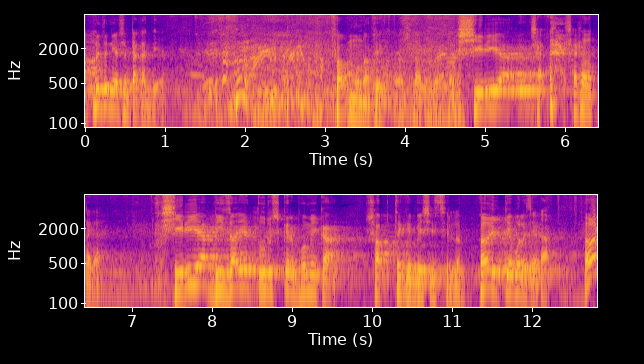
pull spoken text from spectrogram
আপনি তো নিয়ে আসেন টাকা দিয়ে। সব মুনাফেক। সিরিয়া ষাট হাজার টাকা। সিরিয়া বিজয়ে তুরস্কের ভূমিকা সব থেকে বেশি ছিল। ওই কে বলেছে এটা? ওই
